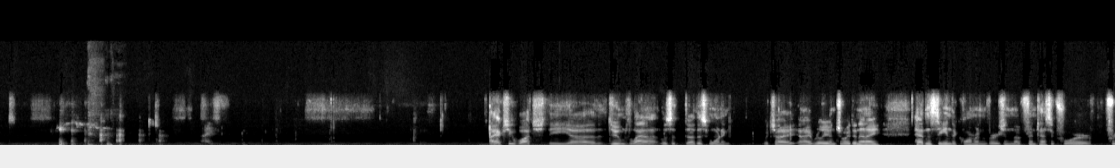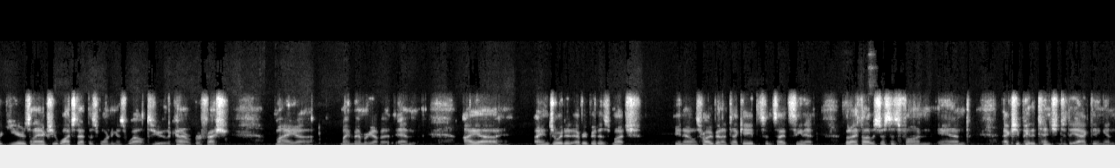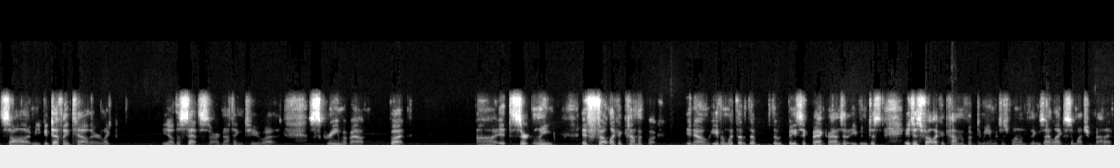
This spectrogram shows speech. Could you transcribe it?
I actually watched the uh, Doomed la- was it uh, this morning, which I I really enjoyed, and then I hadn't seen the Corman version of Fantastic Four for years, and I actually watched that this morning as well too, to kind of refresh my uh, my memory of it, and I uh, I enjoyed it every bit as much. You know, it's probably been a decade since I'd seen it, but I thought it was just as fun, and actually paid attention to the acting and saw. I mean, you could definitely tell they're like you know the sets are nothing to uh, scream about but uh, it certainly it felt like a comic book you know even with the, the, the basic backgrounds it even just it just felt like a comic book to me which is one of the things i liked so much about it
